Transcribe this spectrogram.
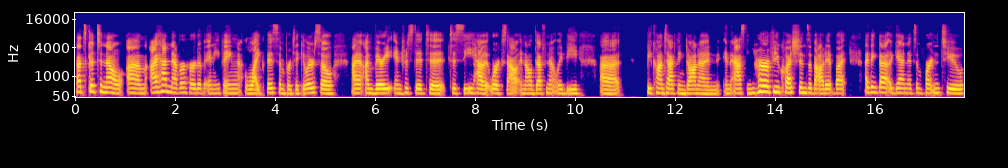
That's good to know. Um, I had never heard of anything like this in particular, so I, I'm very interested to to see how it works out, and I'll definitely be uh, be contacting Donna and and asking her a few questions about it. But I think that again, it's important to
